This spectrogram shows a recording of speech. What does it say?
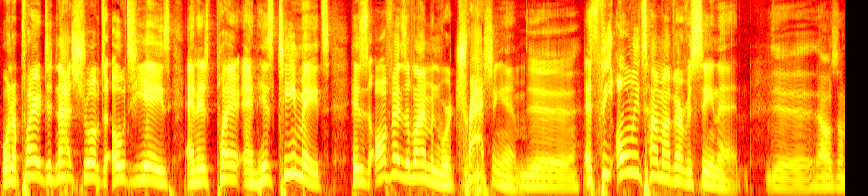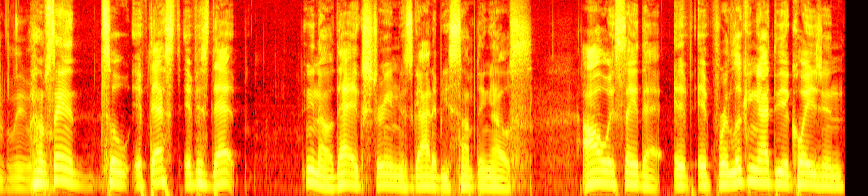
when a player did not show up to OTAs and his player and his teammates, his offensive linemen, were trashing him. Yeah. It's the only time I've ever seen that. Yeah. That was unbelievable. I'm saying so if that's if it's that you know that extreme, there's got to be something else. I always say that if if we're looking at the equation,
